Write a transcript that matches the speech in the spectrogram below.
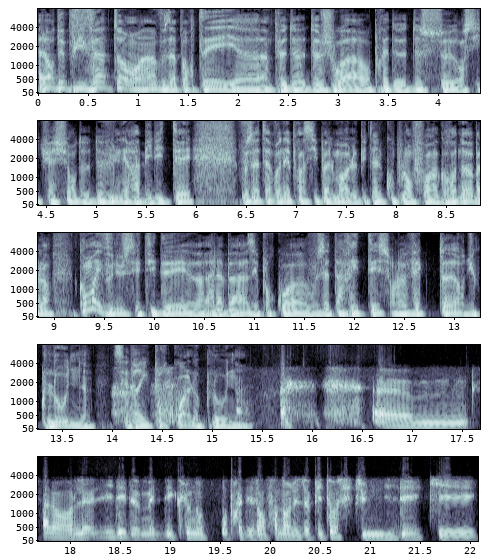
Alors depuis 20 ans, hein, vous apportez euh, un peu de, de joie auprès de, de ceux en situation de, de vulnérabilité. Vous intervenez principalement à l'hôpital Couple Enfant à Grenoble. Alors comment est venue cette idée euh, à la base et pourquoi vous êtes arrêté sur le vecteur du clown, Cédric? Pourquoi le clown? Euh, alors l'idée de mettre des clowns au- auprès des enfants dans les hôpitaux, c'est une idée qui est,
